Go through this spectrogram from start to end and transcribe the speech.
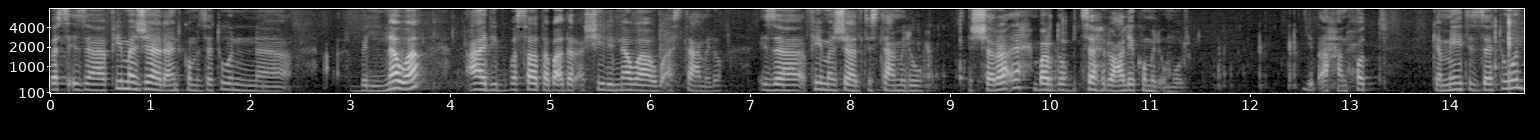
بس إذا في مجال عندكم زيتون بالنوى عادي ببساطة بقدر أشيل النوى وأستعمله. إذا في مجال تستعملوا الشرائح برضو بتسهلوا عليكم الأمور. يبقى حنحط كمية الزيتون.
